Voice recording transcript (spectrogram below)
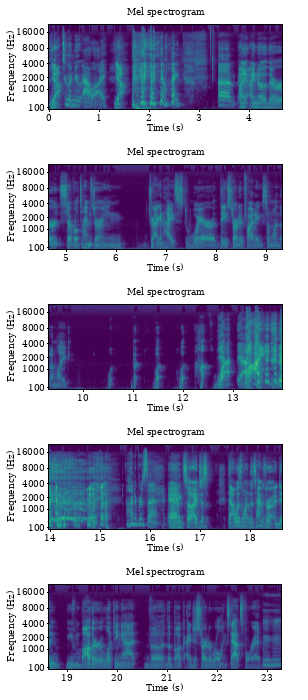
yeah, to a new ally yeah. like um I, I know there were several times during Dragon Heist where they started fighting someone that I'm like, what? But what? What? Huh? What? Yeah, yeah. Why? 100% and like so I just that was one of the times where I didn't even bother looking at the the book. I just started rolling stats for it, hmm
